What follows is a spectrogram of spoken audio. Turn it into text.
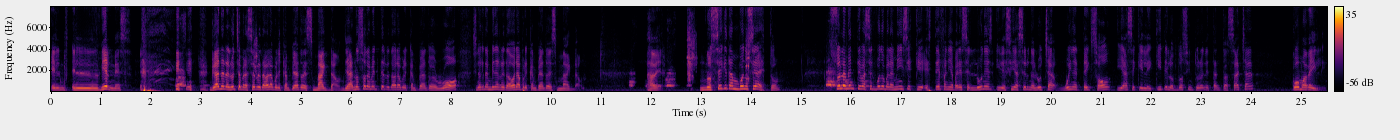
el, el viernes. gana la lucha para ser retadora por el campeonato de SmackDown. Ya no solamente retadora por el campeonato de Raw, sino que también es retadora por el campeonato de SmackDown. A ver, no sé qué tan bueno sea esto. Solamente va a ser bueno para mí si es que Stephanie aparece el lunes y decide hacer una lucha winner takes all y hace que le quite los dos cinturones tanto a Sacha como a Bailey.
